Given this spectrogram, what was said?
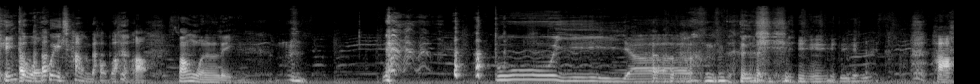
点一个我会唱的好不好？好，方文琳。不一样的。好，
